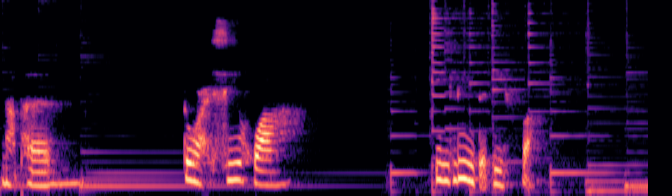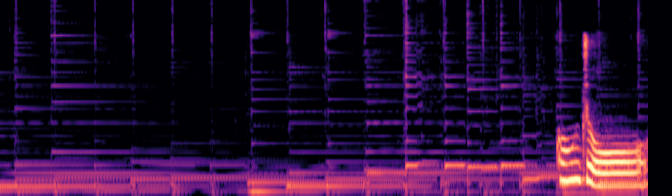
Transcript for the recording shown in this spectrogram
那盆多尔西花屹立的地方。公主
